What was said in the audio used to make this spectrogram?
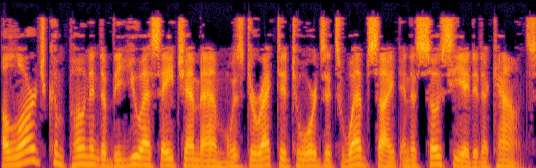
A large component of the USHMM was directed towards its website and associated accounts.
